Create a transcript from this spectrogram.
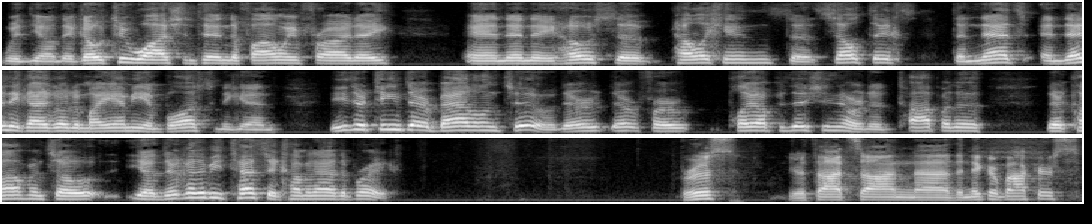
with you know they go to Washington the following Friday, and then they host the Pelicans, the Celtics, the Nets, and then they got to go to Miami and Boston again. These are teams that are battling too. They're they're for playoff position or the top of the their conference. So you know they're going to be tested coming out of the break. Bruce, your thoughts on uh, the Knickerbockers?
